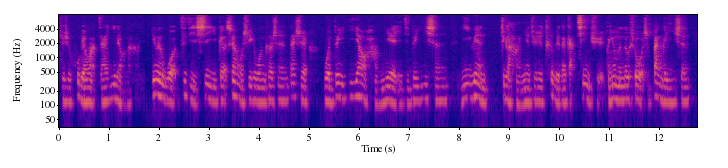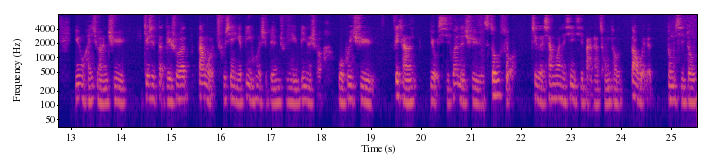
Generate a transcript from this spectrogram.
就是互联网加医疗的行业，因为我自己是一个虽然我是一个文科生，但是我对医药行业以及对医生医院这个行业就是特别的感兴趣。朋友们都说我是半个医生，因为我很喜欢去。就是当比如说，当我出现一个病，或者是别人出现一个病的时候，我会去非常有习惯的去搜索这个相关的信息，把它从头到尾的东西都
